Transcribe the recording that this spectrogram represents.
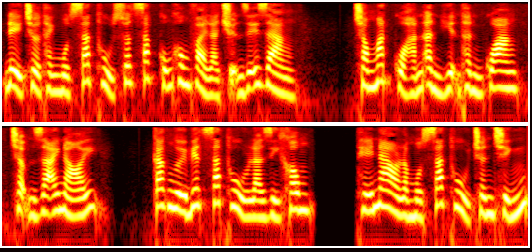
Để trở thành một sát thủ xuất sắc cũng không phải là chuyện dễ dàng. Trong mắt của hắn ẩn hiện thần quang, chậm rãi nói. Các ngươi biết sát thủ là gì không? Thế nào là một sát thủ chân chính?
